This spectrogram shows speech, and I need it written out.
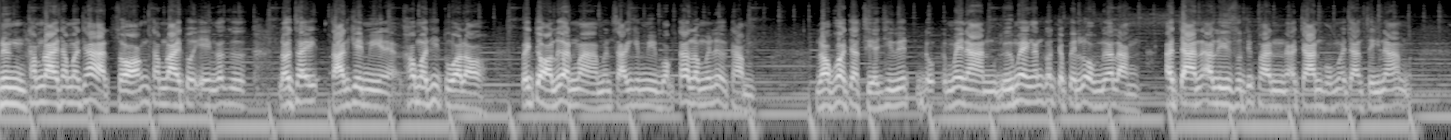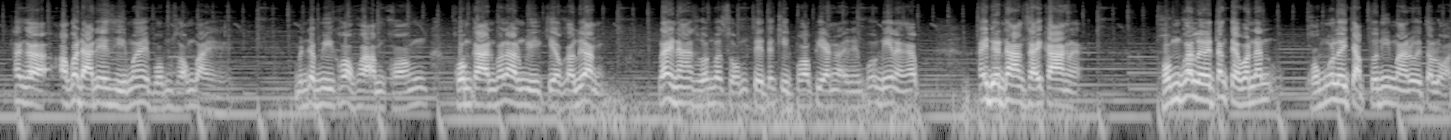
หนึ่งทำลายธรรมชาติสองทำลายตัวเองก็คือ เราใช้สารเคมีเนี่ยเข้ามาที่ตัวเรา ไปจ่อเลือดมามันสารเคมีบอกถ้าเราไม่เลิกทำเราก็จะเสียชีวิตไม่นาน หรือไม่งั้นก็จะเป็นโรคเรื้อรัง อาจารย์อารีสุทธิพันธ์อาจารย์ผมอาจารย์สีน้ำท่านก็เอากระดาษ A4 มาให้ผมสองใบ มันจะมีข้อความของโครงการพระราชดำริเกี่ยวกับเรื่องไร่นาสวนผสมเศรษฐกิจพอเพียงอะไรในพวกนี้นะครับ ให้เดินทางสายกลางนะผมก็เลยตั้งแต่วันนั้น ผมก็เลยจับตัวนี้มาโดยตลอด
